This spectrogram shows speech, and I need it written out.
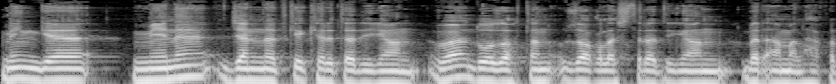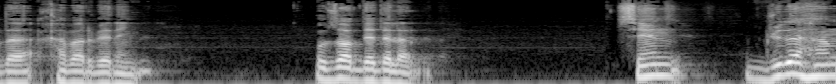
من جاء meni jannatga kiritadigan va do'zaxdan uzoqlashtiradigan bir amal haqida xabar bering. U zot dedilar sen juda ham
